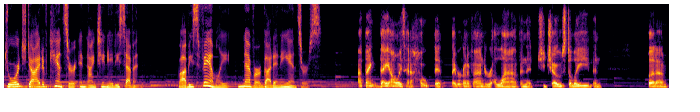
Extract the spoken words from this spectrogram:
George died of cancer in 1987. Bobby's family never got any answers. I think they always had a hope that they were going to find her alive and that she chose to leave. And but um,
